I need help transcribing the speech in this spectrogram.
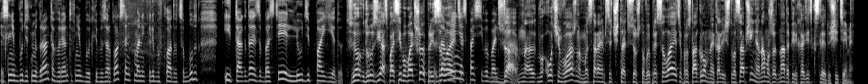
Если не будет мигрантов, вариантов не будет. Либо зарплата станет маленькой, либо вкладываться будут. И тогда из областей люди поедут. Все, друзья, спасибо большое. За Присылайте. мнение спасибо большое. Да, в- очень важно. Мы стараемся читать все, что вы присылаете. Просто огромное количество сообщений, а нам уже надо переходить к следующей теме.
